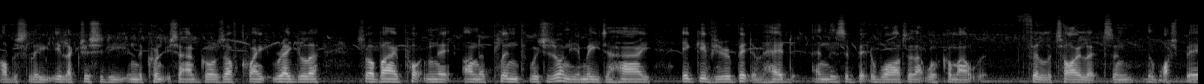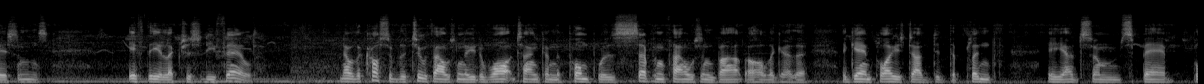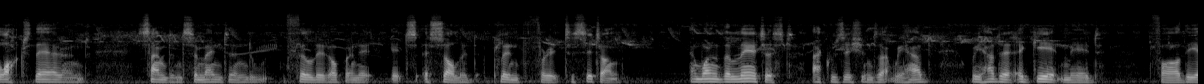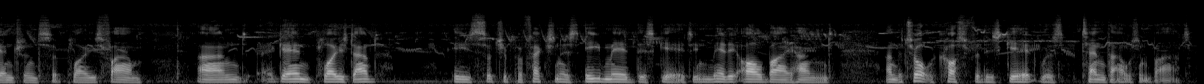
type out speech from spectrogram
obviously electricity in the countryside goes off quite regular. So by putting it on a plinth which is only a meter high, it gives you a bit of head and there's a bit of water that will come out, fill the toilets and the wash basins if the electricity failed. Now the cost of the 2,000 litre water tank and the pump was 7,000 baht altogether. Again, Ploy's dad did the plinth. He had some spare blocks there and sand and cement and filled it up and it, it's a solid plinth for it to sit on. And one of the latest acquisitions that we had, we had a, a gate made for the entrance of Ploy's farm. And again, Ploy's dad, he's such a perfectionist. He made this gate, he made it all by hand. and the total cost for this gate was 10,000 baht,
